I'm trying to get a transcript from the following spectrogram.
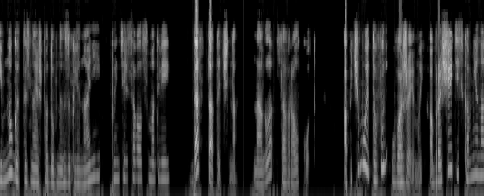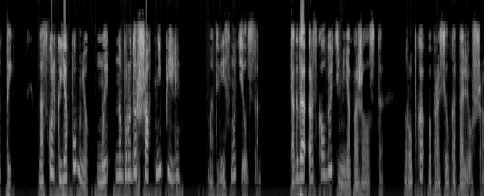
«И много ты знаешь подобных заклинаний?» – поинтересовался Матвей. «Достаточно!» – нагло соврал кот. «А почему это вы, уважаемый, обращаетесь ко мне на «ты»? Насколько я помню, мы на брудершафт не пили». Матвей смутился. «Тогда расколдуйте меня, пожалуйста», – робко попросил кота Леша.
